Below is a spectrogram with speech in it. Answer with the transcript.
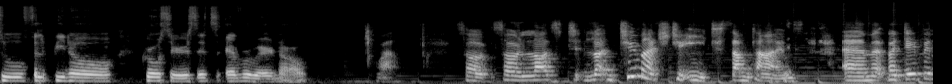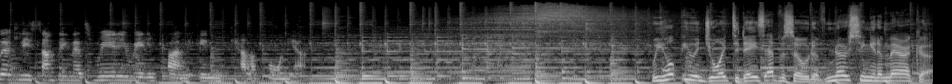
to Filipino grocers. It's everywhere now. Wow. So so lots to, lot, too much to eat sometimes, um, but definitely something that's really really fun in California. We hope you enjoyed today's episode of Nursing in America.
